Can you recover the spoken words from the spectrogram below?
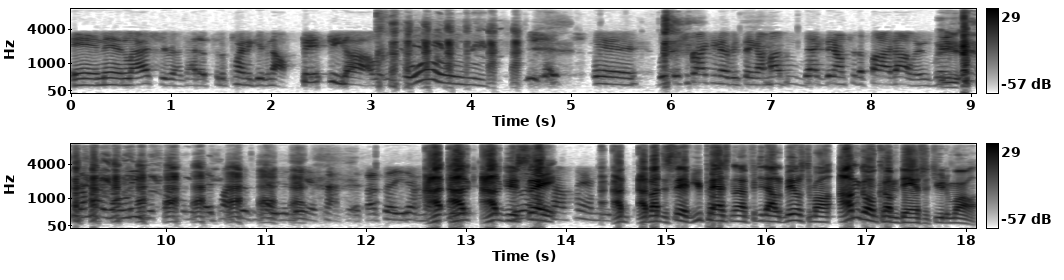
and then last year I got up to the point of giving out fifty dollars. Ooh. and with the strike and everything, I might be back down to the five dollars. But yeah. somebody gonna leave the company if they participate in the dance contest. I tell you that. Much. I, I, I'd just say, I, I'm about to say, if you passing out fifty dollar bills tomorrow, I'm gonna come dance with you tomorrow.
